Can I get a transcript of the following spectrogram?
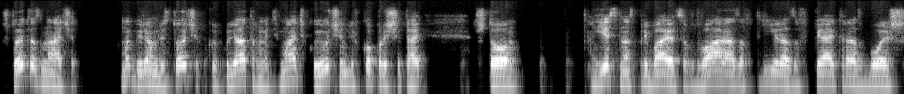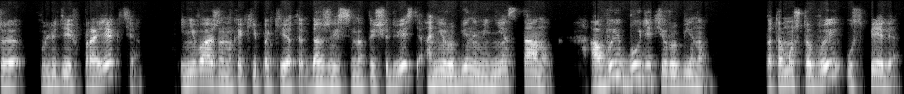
Что это значит? Мы берем листочек, калькулятор, математику и очень легко просчитать, что если нас прибавится в два раза, в три раза, в пять раз больше людей в проекте, и неважно на какие пакеты, даже если на 1200, они рубинами не станут. А вы будете рубином, потому что вы успели,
